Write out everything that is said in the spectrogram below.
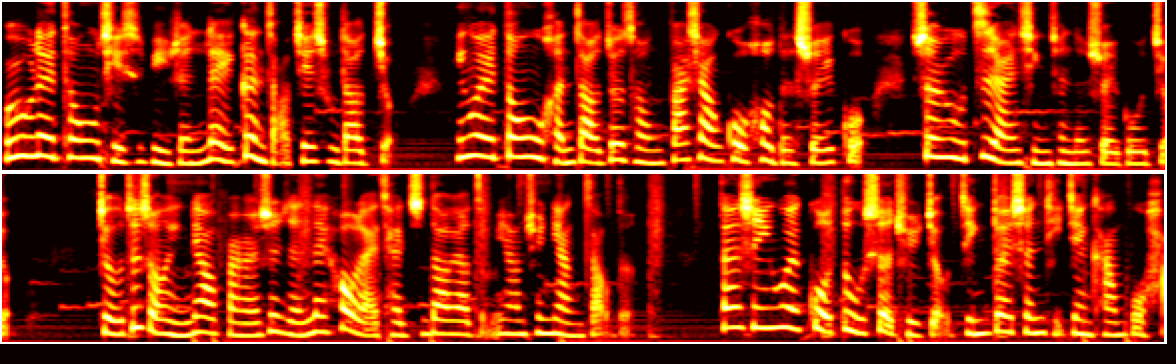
哺乳类动物其实比人类更早接触到酒，因为动物很早就从发酵过后的水果摄入自然形成的水果酒。酒这种饮料反而是人类后来才知道要怎么样去酿造的。但是因为过度摄取酒精对身体健康不好，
